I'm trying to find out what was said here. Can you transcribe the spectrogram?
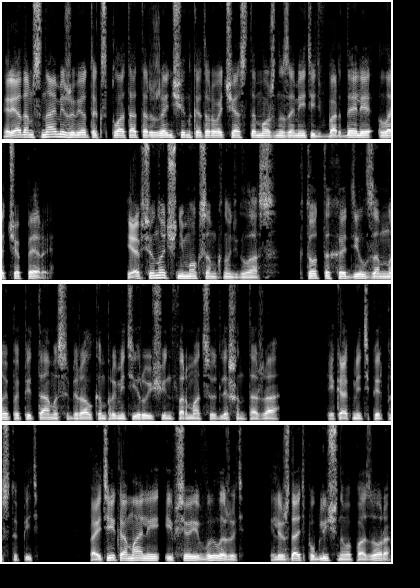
Рядом с нами живет эксплуататор женщин, которого часто можно заметить в борделе Ла Чаперы. Я всю ночь не мог сомкнуть глаз. Кто-то ходил за мной по пятам и собирал компрометирующую информацию для шантажа. И как мне теперь поступить? Пойти к Амалии и все и выложить? Или ждать публичного позора?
